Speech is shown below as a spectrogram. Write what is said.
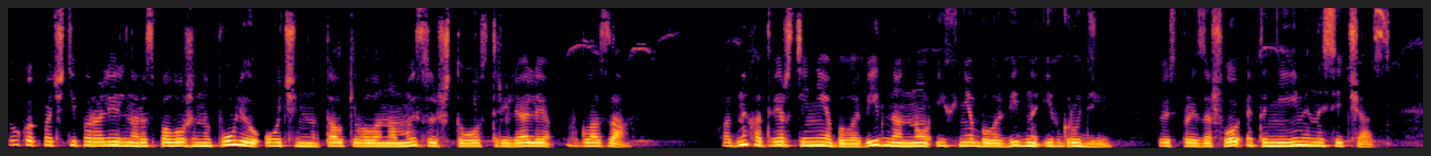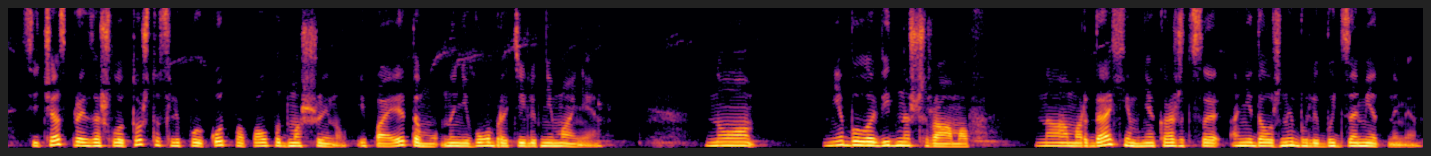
То, как почти параллельно расположены пули, очень наталкивало на мысль, что стреляли в глаза. Входных отверстий не было видно, но их не было видно и в груди. То есть произошло это не именно сейчас. Сейчас произошло то, что слепой кот попал под машину, и поэтому на него обратили внимание. Но не было видно шрамов. На мордахе, мне кажется, они должны были быть заметными.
